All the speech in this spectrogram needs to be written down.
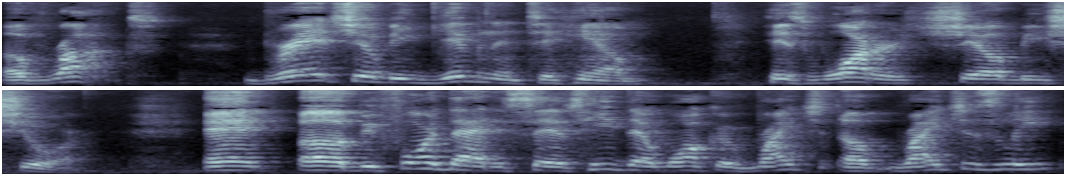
of rocks. Bread shall be given unto him, his water shall be sure. And uh, before that, it says, He that walketh right, uh, righteously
